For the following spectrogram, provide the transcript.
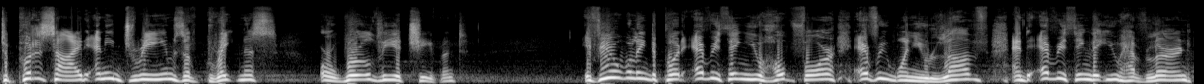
to put aside any dreams of greatness or worldly achievement, if you're willing to put everything you hope for, everyone you love, and everything that you have learned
